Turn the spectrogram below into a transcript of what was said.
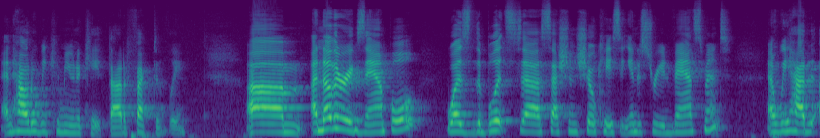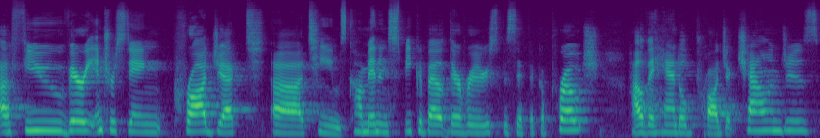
And how do we communicate that effectively? Um, another example was the Blitz uh, session showcasing industry advancement. And we had a few very interesting project uh, teams come in and speak about their very specific approach, how they handled project challenges,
